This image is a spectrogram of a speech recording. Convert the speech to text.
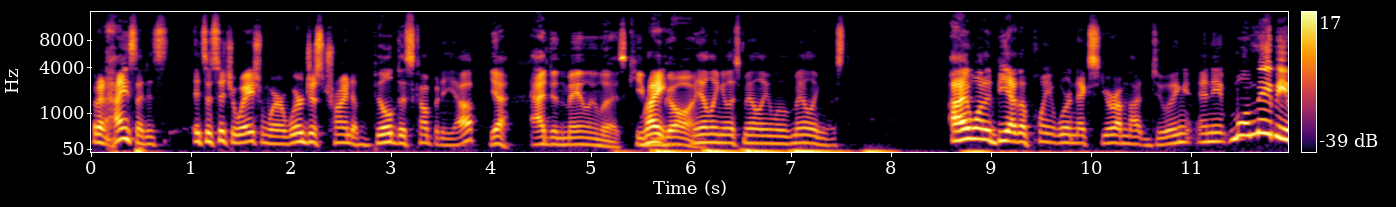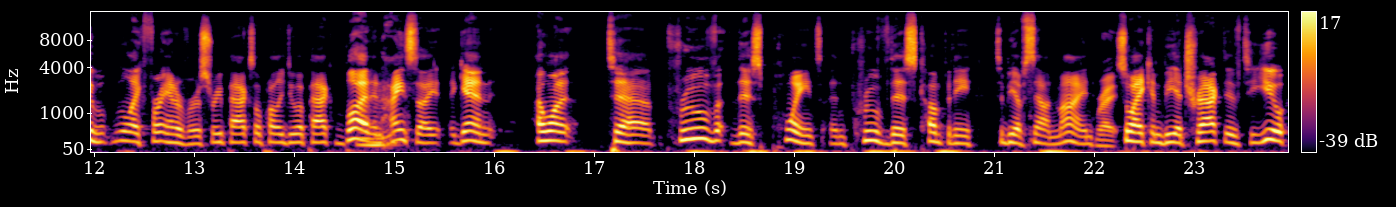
but in hindsight it's it's a situation where we're just trying to build this company up Yeah. Add to the mailing list. Keep right going. mailing list mailing list mailing list i want to be at the point where next year i'm not doing any well maybe like for anniversary packs i'll probably do a pack but in Mhm. hindsight again i want to prove this point and prove this company to be of sound mind Right. so i can be attractive to you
